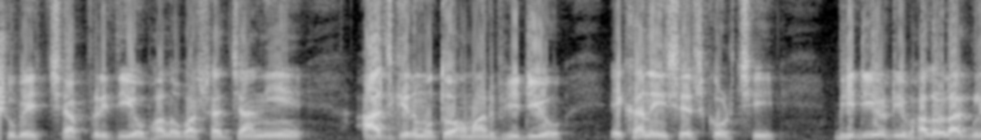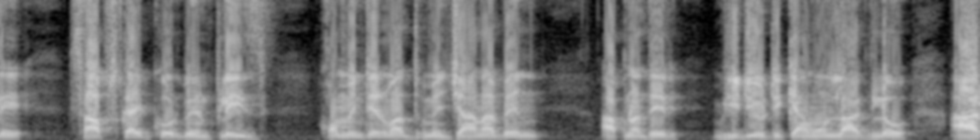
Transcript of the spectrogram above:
শুভেচ্ছা, প্রীতি ও ভালোবাসা জানিয়ে আজকের মতো আমার ভিডিও এখানেই শেষ করছি। ভিডিওটি ভালো লাগলে সাবস্ক্রাইব করবেন, প্লিজ। কমেন্টের মাধ্যমে জানাবেন আপনাদের ভিডিওটি কেমন লাগল আর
